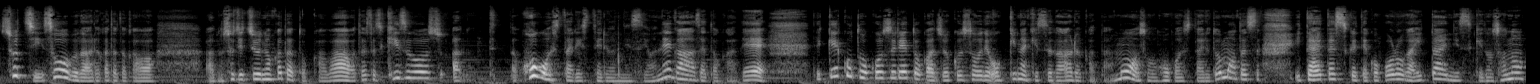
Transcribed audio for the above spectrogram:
処置装部がある方とかはあの処置中の方とかは私たち傷をあの保護したりしてるんですよねガーゼとかでで結構床ずれとか褥瘡で大きな傷がある方もそう保護したりとも私痛々しくて心が痛いんですけどその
